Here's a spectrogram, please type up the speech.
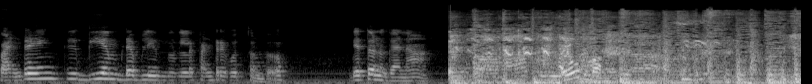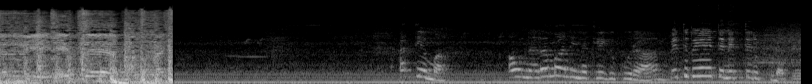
ಪಂಡ್ರೆ ಎಂಕ್ ಬಿ ಎಂ ಡಬ್ಲ್ಯೂ ಪಂಡ್ರೆ ಗೊತ್ತುಂಡು? ಗನ ಅತ್ತೆಮ್ಮ ಅವು ನರಮಾನಿ ನಕ್ಲಿಗೆ ಪೂರ ಬೆತ್ತ ಬೇತೆ ನೆತ್ತರು ಕೂಡದೆ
